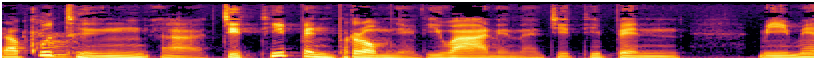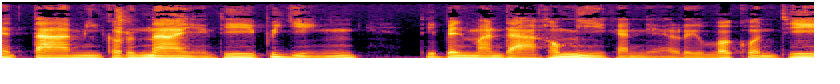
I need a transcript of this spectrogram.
เราพูดถึงจิตที่เป็นพรหมอย่างที่ว่าเนี่ยนะจิตที่เป็นมีเมตตา มีกรุณาอย่างที่ผู้หญิงที่เป็นมารดาเขามีกันเนี่ย หรือว่าคนที่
